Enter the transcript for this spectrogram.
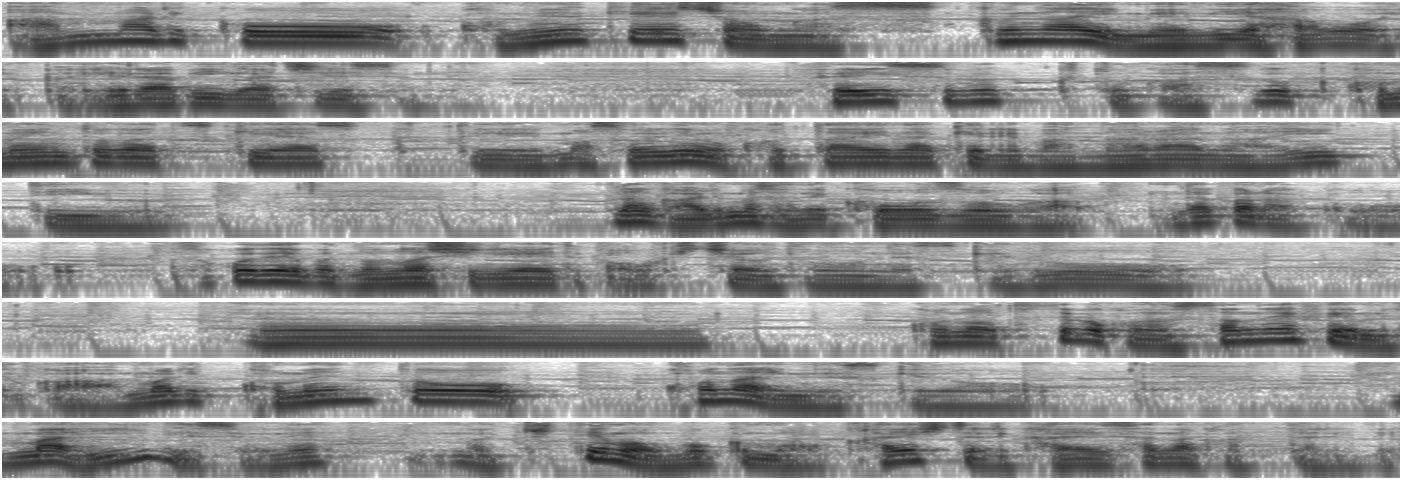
あんまりこうコミュニケーションが少ないメディアをやっぱ選びがちですよね。Facebook とかすごくコメントがつけやすくて、まあ、それにも答えなければならないっていうなんかありますよね構造が。だからこうそこでやっぱ罵り合いとか起きちゃうと思うんですけどうーんこの例えばこのスタンド FM とかあまりコメント来ないんですけどまあいいですよね。まあ、来ても僕も返したり返さなかったりで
